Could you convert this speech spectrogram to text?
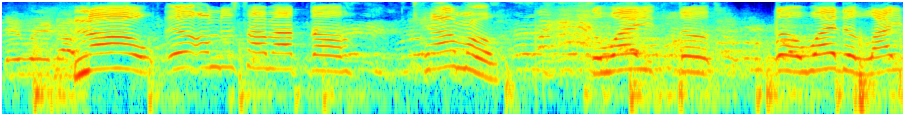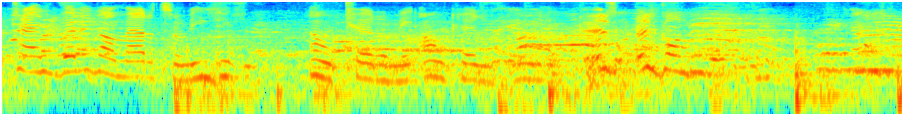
That red dot. No, I'm just talking about the camera. The way the the way the light changed, but it don't matter to me. I don't care to me. I don't care to me. It's, it's gonna do this.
